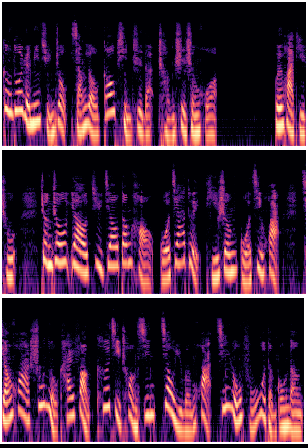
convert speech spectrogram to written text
更多人民群众享有高品质的城市生活。规划提出，郑州要聚焦当好国家队，提升国际化，强化枢纽开放、科技创新、教育文化、金融服务等功能，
